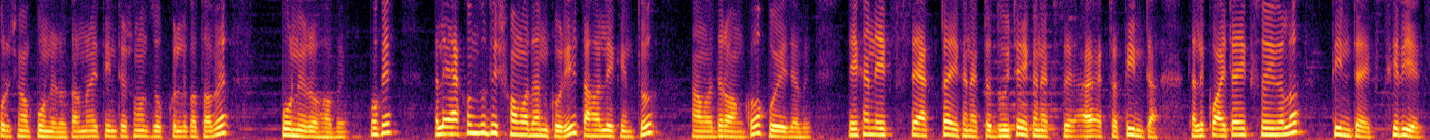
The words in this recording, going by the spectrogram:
পরিসীমা পনেরো। তার মানে তিনটে সমান যোগ করলে কত হবে? পনেরো হবে। ওকে? তাহলে এখন যদি সমাধান করি, তাহলে কিন্তু আমাদের অঙ্ক হয়ে যাবে। এখানে এক্স আছে একটা, এখানে একটা দুইটা, এখানে একটা তিনটা। তাহলে কয়টা এক্স হয়ে গেল? তিনটা এক্স থ্রি এক্স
